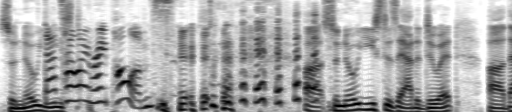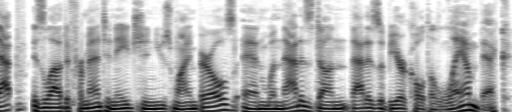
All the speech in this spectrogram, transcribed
So no That's yeast. how I write poems. Uh, so no yeast is added to it. Uh, that is allowed to ferment and aged in used wine barrels. And when that is done, that is a beer called a lambic.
